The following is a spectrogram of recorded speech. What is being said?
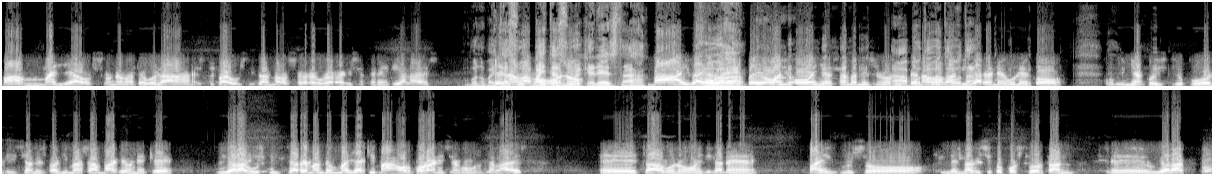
ba, maila oso namateguela, ez dupa guztitan, da oso regularrak izaten egiala, ez? Bueno, baita, zu, baita ba, zuek ere, ez da? Bai, bai, bai, bai, oin, oin, esan behar nizun hori, ah, bota, bota, bota. bigarren eguneko oinako iztrupu hori izan ez baldin mazan, ba, gehoneke bigala guztin zerre manden mailaki, ba, hor poran izango guztela, ez? Eta, bueno, oin dikane, ba, inkluso, lehen biziko postu hortan, e, udarako,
